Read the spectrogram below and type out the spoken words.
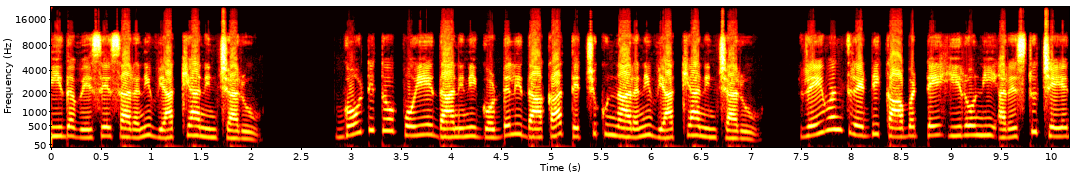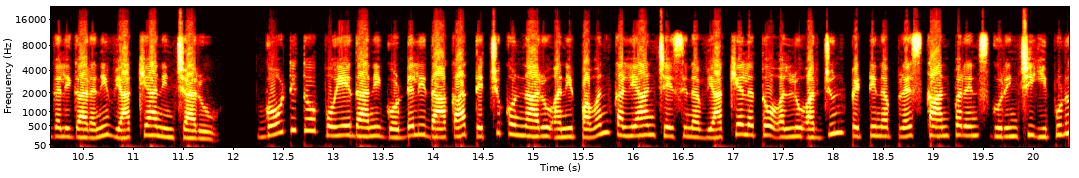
మీద వేసేశారని వ్యాఖ్యానించారు. గోటితో పోయే దానిని గొడ్డలి దాకా తెచ్చుకున్నారని వ్యాఖ్యానించారు. రేవంత్ రెడ్డి కాబట్టే హీరోని అరెస్టు చేయగలిగారని వ్యాఖ్యానించారు. గోటితో పోయేదాని గొడ్డలి దాకా తెచ్చుకొన్నారు అని పవన్ కళ్యాణ్ చేసిన వ్యాఖ్యలతో అల్లు అర్జున్ పెట్టిన ప్రెస్ కాన్ఫరెన్స్ గురించి ఇప్పుడు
